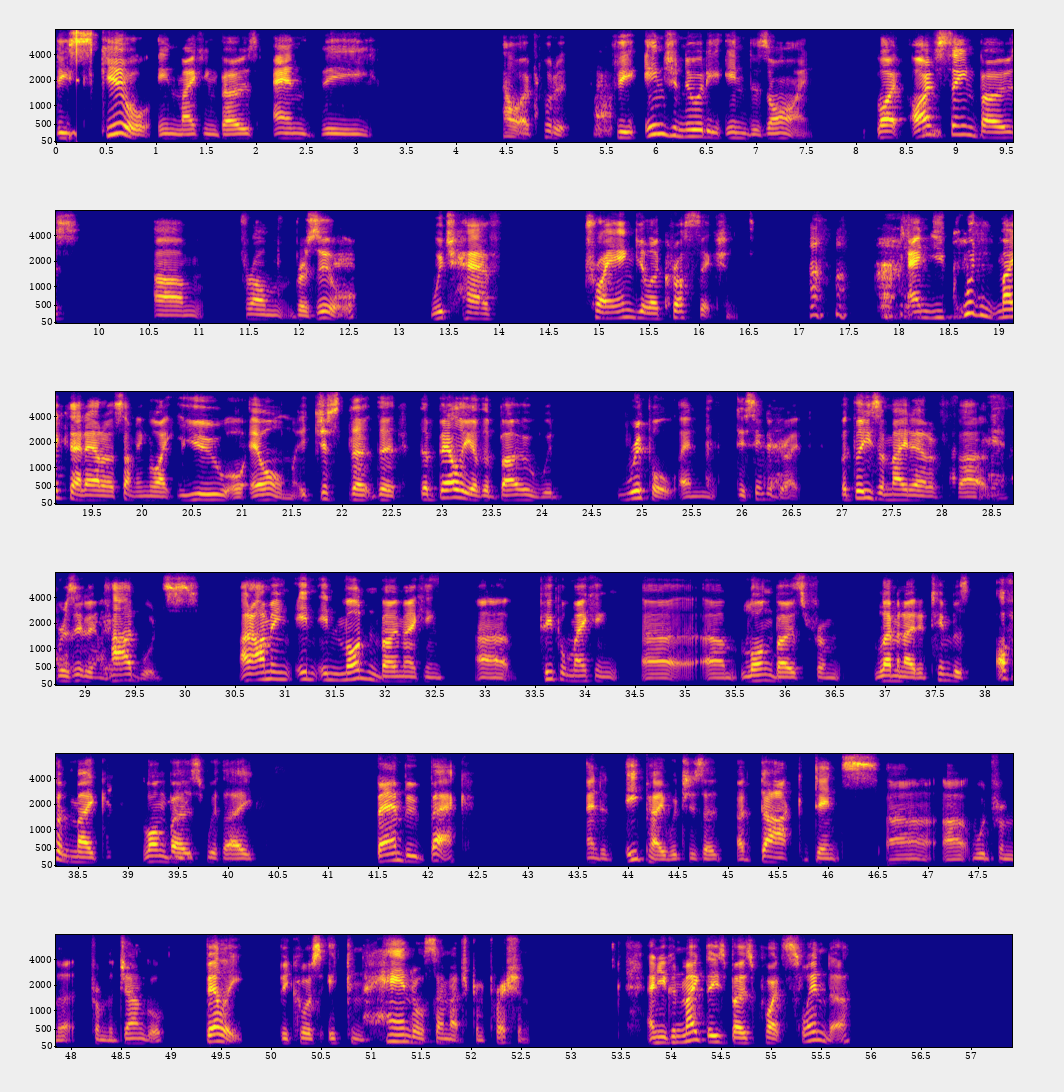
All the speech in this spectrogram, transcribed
the skill in making bows and the how I put it, the ingenuity in design. Like I've seen bows um, from Brazil, which have triangular cross sections. and you couldn't make that out of something like yew or elm. It just the the the belly of the bow would ripple and disintegrate. But these are made out of uh, Brazilian hardwoods. I, I, mean, in in modern bow making, uh, people making uh, um, from laminated timbers often make longbows with a bamboo back and an ipe, which is a, a dark, dense uh, uh, wood from the from the jungle, belly because it can handle so much compression, and you can make these bows quite slender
